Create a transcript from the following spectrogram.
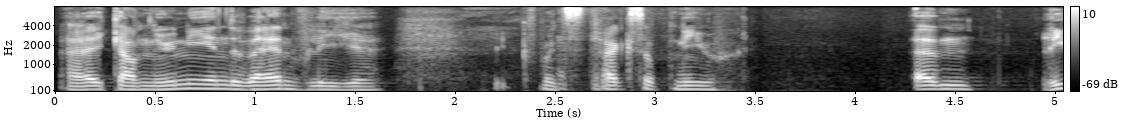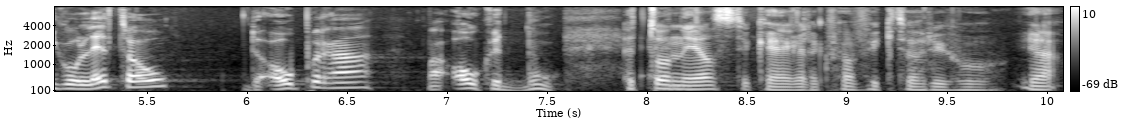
Eh, ik kan nu niet in de wijn vliegen. Ik moet straks opnieuw. Ehm, Rigoletto, de opera, maar ook het boek. Het toneelstuk eigenlijk van Victor Hugo. Ja.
